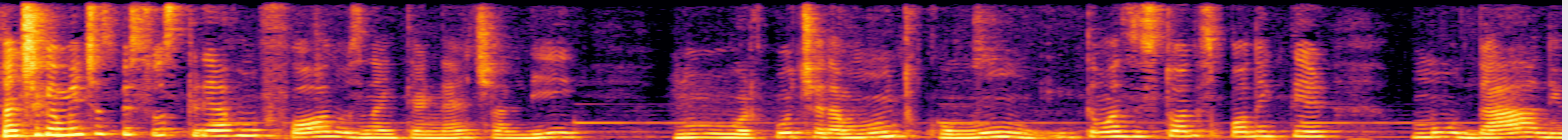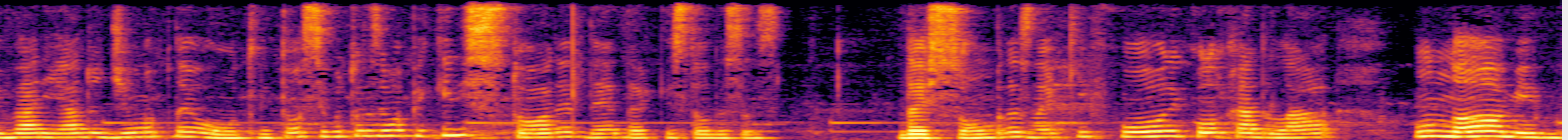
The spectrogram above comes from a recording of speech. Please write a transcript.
Antigamente as pessoas criavam fóruns na internet ali, no Orkut era muito comum, então as histórias podem ter mudado e variado de uma para outra. Então assim, vou trazer uma pequena história né, da questão dessas das sombras, né, que foi colocado lá. O nome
